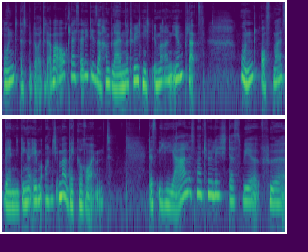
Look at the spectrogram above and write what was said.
Und das bedeutet aber auch gleichzeitig, die Sachen bleiben natürlich nicht immer an ihrem Platz. Und oftmals werden die Dinge eben auch nicht immer weggeräumt. Das Ideal ist natürlich, dass wir für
